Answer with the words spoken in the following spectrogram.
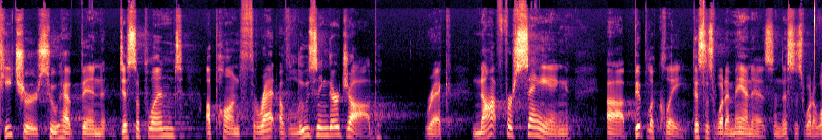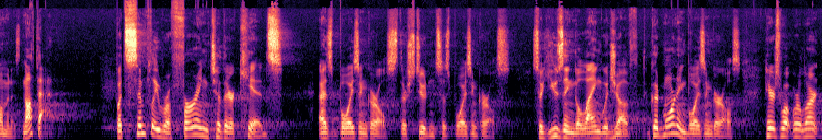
teachers who have been disciplined upon threat of losing their job, Rick, not for saying uh, biblically, this is what a man is and this is what a woman is. Not that. But simply referring to their kids as boys and girls, their students as boys and girls. So using the language of, good morning, boys and girls. Here's what we're learning.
